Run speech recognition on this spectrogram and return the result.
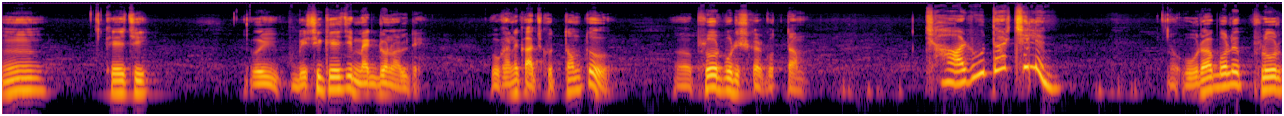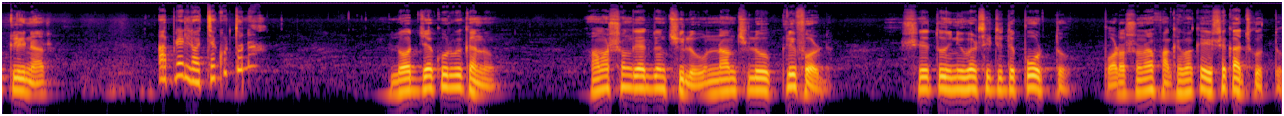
হুম খেয়েছি। ওই বেশি খেয়েছি ম্যাকডোনাল্ডে। ওখানে কাজ করতাম তো ফ্লোর পরিষ্কার করতাম। ঝাড়ুদার ছিলেন? ওরা বলে ফ্লোর ক্লিনার। আপনার লজ্জা করতো না? লজ্জা করবে কেন? আমার সঙ্গে একজন ছিল ওর নাম ছিল ক্লিফোর্ড। সে তো ইউনিভার্সিটিতে পড়তো। পড়াশোনার ফাঁকে ফাঁকে এসে কাজ করতো।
